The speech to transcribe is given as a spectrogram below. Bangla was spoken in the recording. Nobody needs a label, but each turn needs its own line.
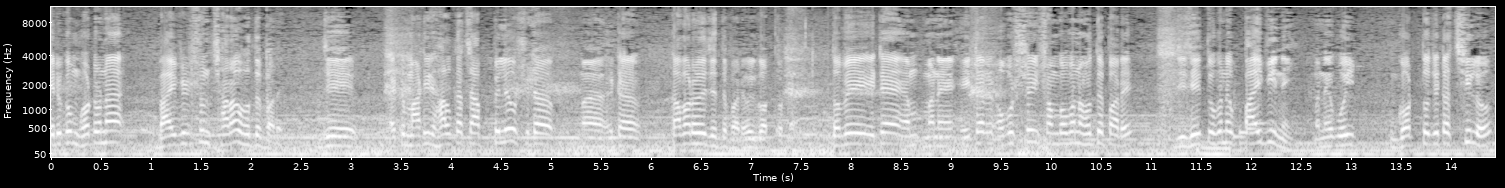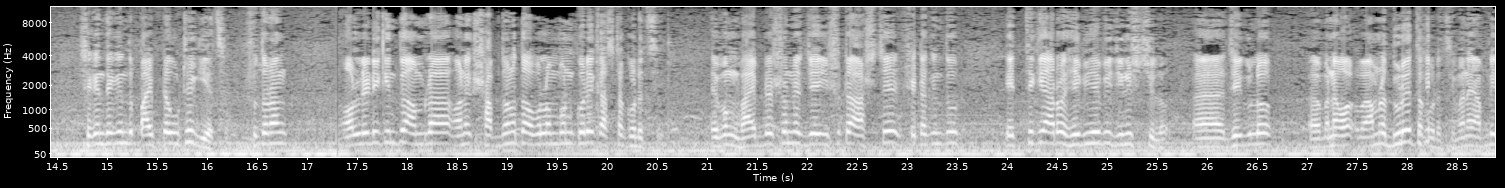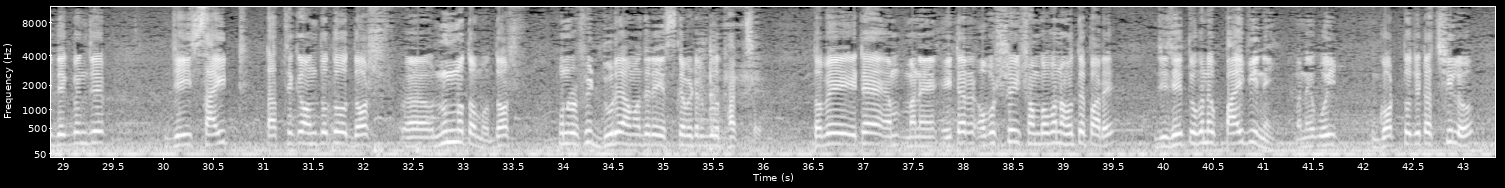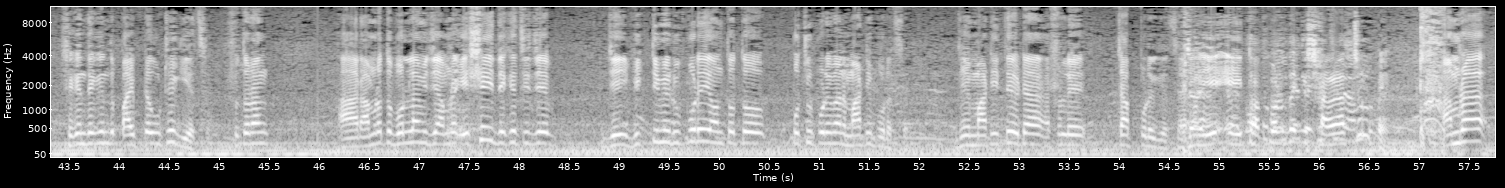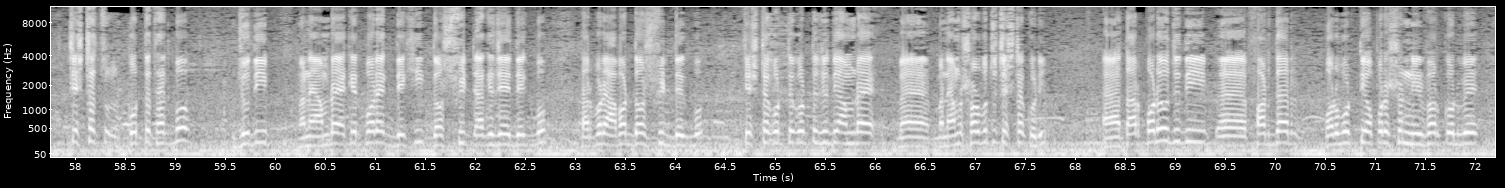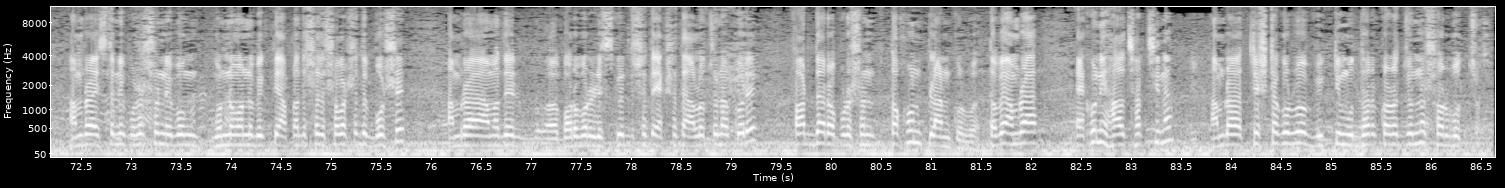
এরকম ঘটনা ভাইব্রেশন ছাড়াও হতে পারে, যে একটা মাটির হালকা চাপ পেলেও সেটা এটা কাভার হয়ে যেতে পারে ওই গর্তটা। তবে এটা মানে এটার অবশ্যই সম্ভাবনা হতে পারে, যে যেহেতু ওখানে পাইপই নেই মানে ওই গর্ত যেটা ছিল, সেখান থেকে কিন্তু পাইপটা উঠে গিয়েছে। সুতরাং অলরেডি কিন্তু আমরা অনেক সাবধানতা অবলম্বন করে কাজটা করেছি, এবং ভাইব্রেশনের যে ইস্যুটা আসছে, সেটা কিন্তু এর থেকে আরও হেভি হেভি জিনিস ছিল যেগুলো মানে আমরা দূরে করেছি। মানে আপনি দেখবেন যে যেই সাইট তার থেকে অন্তত দশ ন্যূনতম দশ পনেরো ফিট দূরে আমাদের এই এক্সকাভেটারগুলো থাকছে। তবে এটা মানে এটার অবশ্যই সম্ভাবনা হতে পারে যে যেহেতু ওখানে পাইপই নেই। মানে ওই গর্ত যেটা ছিল সেখান থেকে কিন্তু পাইপটা উঠে গিয়েছে। সুতরাং আর আমরা তো বললামই যে আমরা এসেই দেখেছি যে যেই ভিকটিমের উপরেই অন্তত প্রচুর পরিমাণে মাটি পড়েছে। যে মাটিতে এটা আসলে চাপ পড়ে গেছে
আচ্ছা, এই- তৎপরতা কি সারা চলবে?
আমরা চেষ্টা করতে থাকব। যদি মানে আমরা একের পর এক দেখি, দশ ফিট আগে যাই দেখব, তারপরে আবার দশ ফিট দেখব। চেষ্টা করতে করতে যদি আমরা মানে আমরা সর্বোচ্চ চেষ্টা করি তারপরেও যদি ফার্দার পরবর্তী অপারেশন নির্ভর করবে, আমরা স্থানীয় প্রশাসন এবং গণ্যমান্য ব্যক্তি আপনাদের সাথে, সবার সাথে বসে আমরা আমাদের বড় বড় রেস্কিউরদের সাথে একসাথে আলোচনা করে ফার্দার অপারেশন তখন প্ল্যান করব। তবে আমরা এখনই হাল ছাড়ছি না। আমরা চেষ্টা করব ভিকটিম উদ্ধার করার জন্য সর্বোচ্চ।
